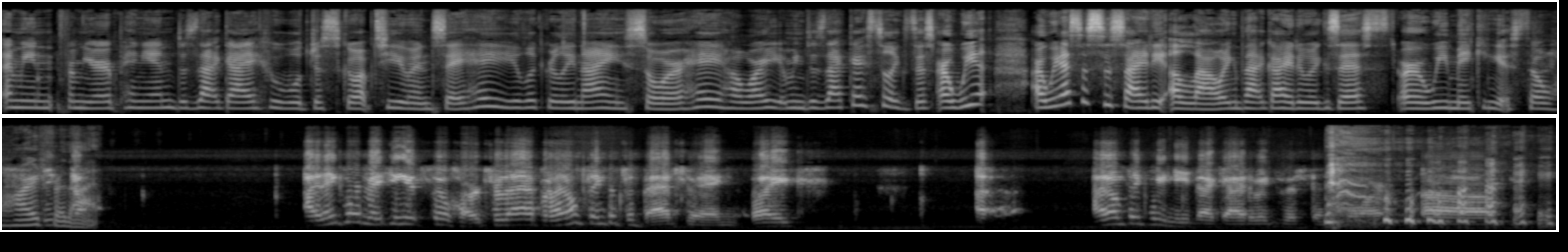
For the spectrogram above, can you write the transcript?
I mean, from your opinion, does that guy who will just go up to you and say, "Hey, you look really nice," or "Hey, how are you?" I mean, does that guy still exist? Are we are we as a society allowing that guy to exist, or are we making it so hard for that? I think we're making it so hard for that, but I don't think that's a bad thing. Like, I, I don't think we need that guy to exist anymore. um,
